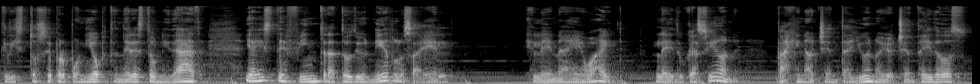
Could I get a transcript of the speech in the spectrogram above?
Cristo se proponía obtener esta unidad y a este fin trató de unirlos a Él. Elena E. White, La Educación, página 81 y 82.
